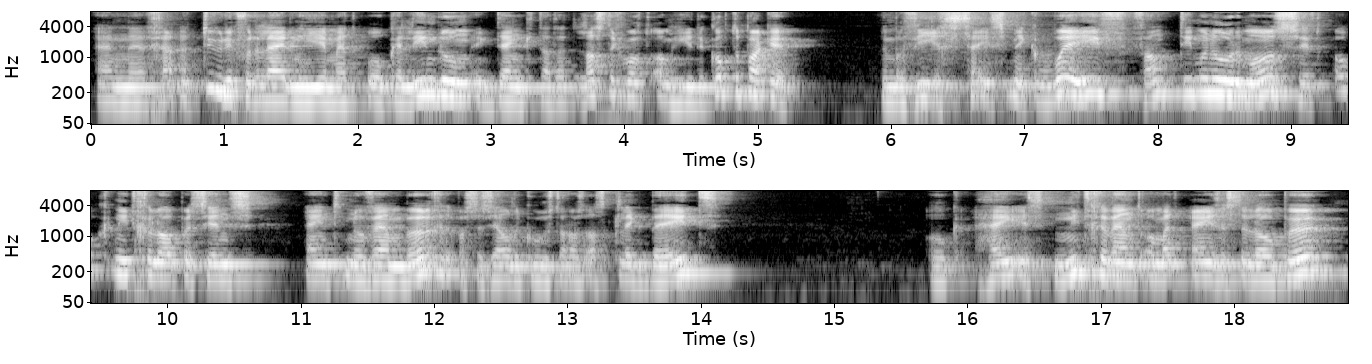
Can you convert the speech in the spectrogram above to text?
en uh, gaat natuurlijk voor de leiding hier met Okelindum. Ik denk dat het lastig wordt om hier de kop te pakken. Nummer 4 Seismic Wave van Timo Noordemos heeft ook niet gelopen sinds eind november. Dat was dezelfde koers trouwens als Clickbait. Ook hij is niet gewend om met ijzers te lopen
